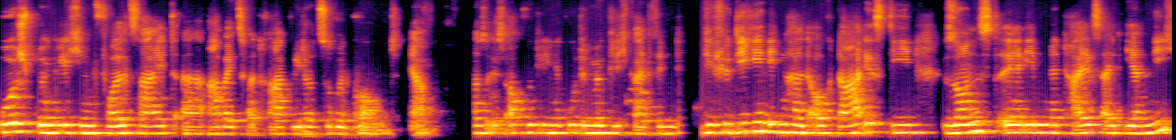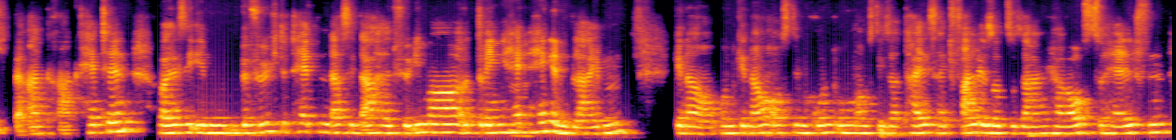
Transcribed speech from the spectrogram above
ursprünglichen Vollzeitarbeitsvertrag äh, wieder zurückkommt. Ja. Also ist auch wirklich eine gute Möglichkeit, finde ich, die für diejenigen halt auch da ist, die sonst äh, eben eine Teilzeit eher nicht beantragt hätten, weil sie eben befürchtet hätten, dass sie da halt für immer drin hängen bleiben. Genau. Und genau aus dem Grund, um aus dieser Teilzeitfalle sozusagen herauszuhelfen,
